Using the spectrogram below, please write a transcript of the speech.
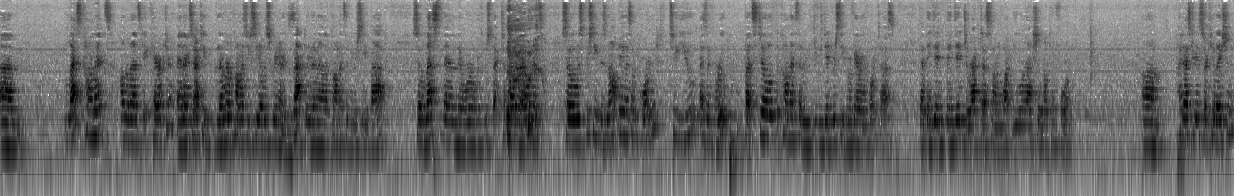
Um, less comments on the landscape character, and actually, the number of comments you see on the screen are exactly the amount of comments that we received back. So less than there were with respect to other elements. So it was perceived as not being as important to you as a group, but still the comments that we, we did receive were very important to us. That they did they did direct us on what you were actually looking for. Um, pedestrian circulation,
